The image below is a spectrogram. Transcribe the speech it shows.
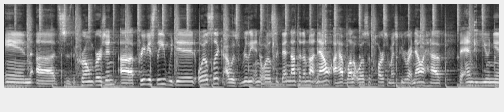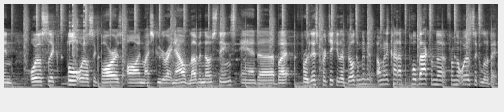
in, uh, this is the chrome version. Uh, previously we did oil slick. I was really into oil slick then, not that I'm not now. I have a lot of oil slick parts on my scooter right now. I have the Envy Union oil slick, full oil slick bars on my scooter right now. Loving those things. And uh, but for this particular build, I'm gonna I'm gonna kind of pull back from the from the oil slick a little bit,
